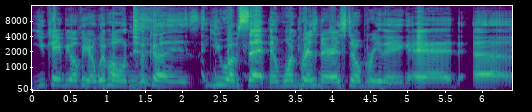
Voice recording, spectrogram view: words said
you can't be over here withholding because you upset that one prisoner is still breathing and uh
